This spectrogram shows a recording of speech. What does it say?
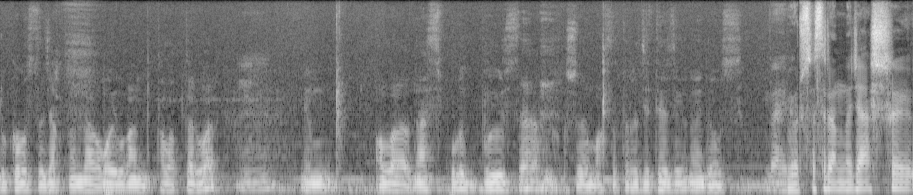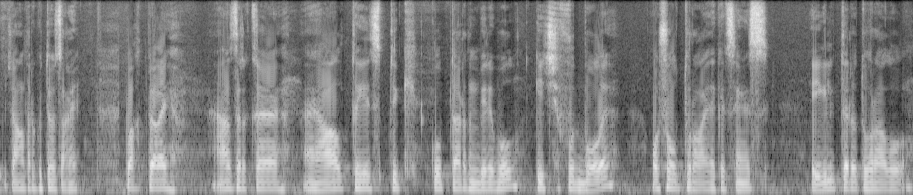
руководство жактан дагы коюлган талаптар бар. Эми алла насип кылып буюрса ошо максаттарга жетебиз деген ойдобуз. Дай буюрса сіздер мына жакшы жаңалыктар күтөбүз агай. Бакытбек агай. Азыркы э, алты кесиптик клубдардын бири бул кичи футбол э. Ошол тууралуу айта кетсеңиз ийгиликтери тууралуу.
